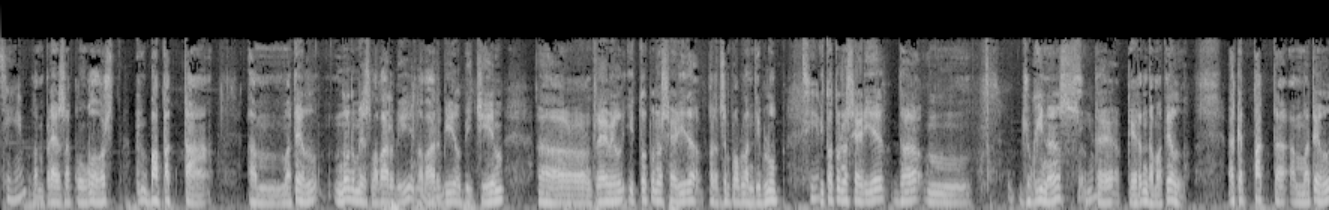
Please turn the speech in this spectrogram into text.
Sí. l'empresa Congost, va pactar amb Mattel, no només la Barbie, la Barbie, el Big Jim, eh, Rebel i tota una sèrie de, per exemple, Blandy Bloop, Sí. i tota una sèrie de mm, joguines sí. que, que eren de Mattel. Aquest pacte amb Mattel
